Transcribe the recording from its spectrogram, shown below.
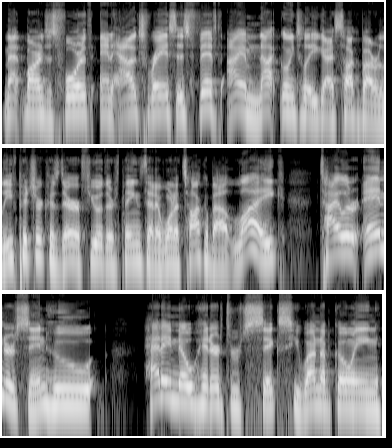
Matt Barnes is fourth. And Alex Reyes is fifth. I am not going to let you guys talk about relief pitcher because there are a few other things that I want to talk about, like Tyler Anderson, who had a no hitter through six. He wound up going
